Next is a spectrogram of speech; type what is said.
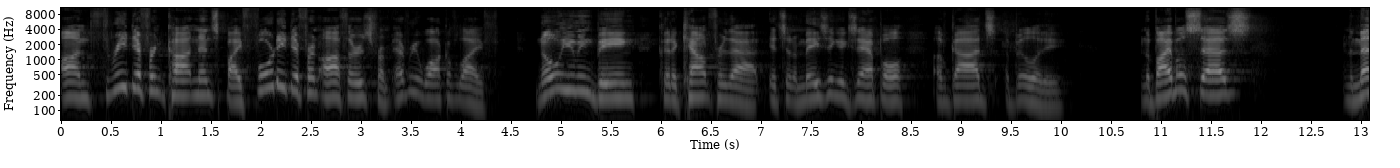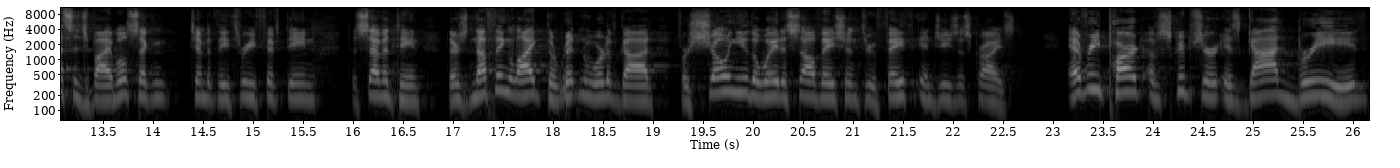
on three different continents by 40 different authors from every walk of life, no human being could account for that. It's an amazing example of God's ability. And the Bible says, in the Message Bible, 2 Timothy 3 15 to 17, there's nothing like the written word of God for showing you the way to salvation through faith in Jesus Christ. Every part of Scripture is God breathed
